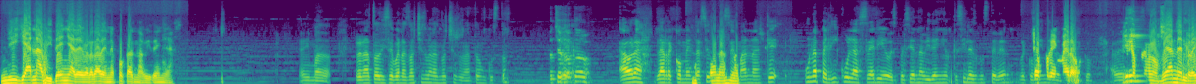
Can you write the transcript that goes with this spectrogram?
Ni ya navideña, de verdad, en épocas navideñas. Renato dice buenas noches, buenas noches Renato, un gusto. Noches, Renato. Ahora, la recomendación de la semana, que una película, serie o especial navideño que sí les guste ver. Yo primero. vean el rey.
